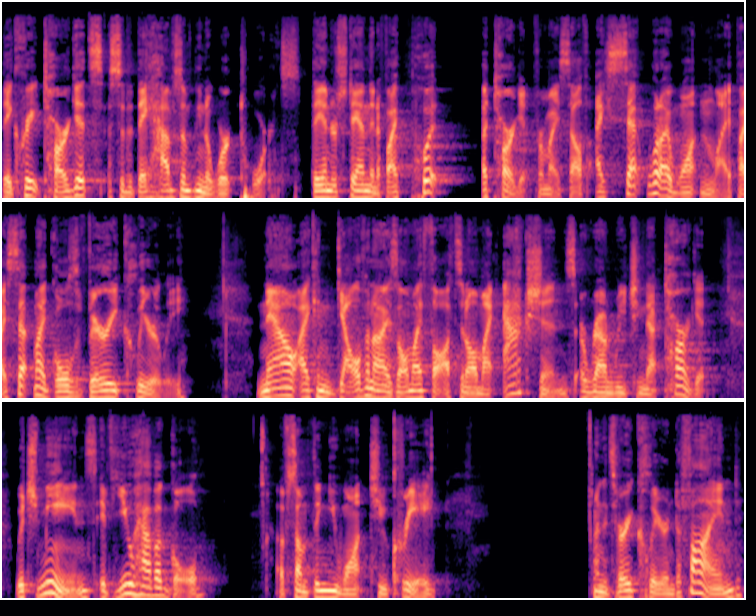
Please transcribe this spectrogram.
They create targets so that they have something to work towards. They understand that if I put a target for myself, I set what I want in life, I set my goals very clearly. Now I can galvanize all my thoughts and all my actions around reaching that target, which means if you have a goal of something you want to create and it's very clear and defined,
